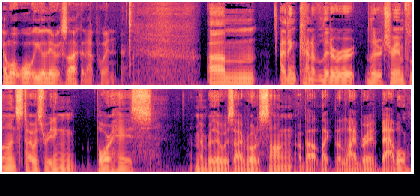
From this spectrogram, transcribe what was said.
And what what were your lyrics like at that point? Um, I think kind of literar- literature influenced. I was reading Borges. I remember there was I wrote a song about like the Library of Babel.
